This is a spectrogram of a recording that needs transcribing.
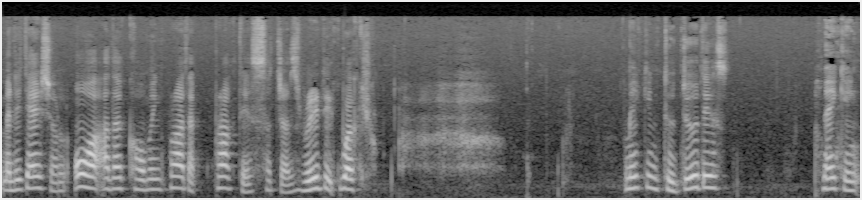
meditation, or other calming product practice such as reading workshop. Making to do this Making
